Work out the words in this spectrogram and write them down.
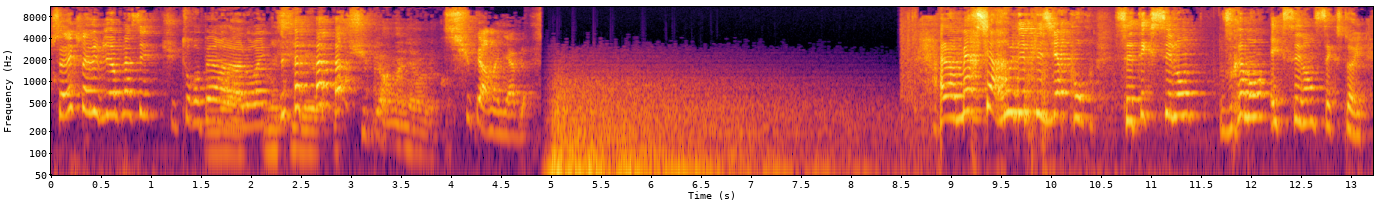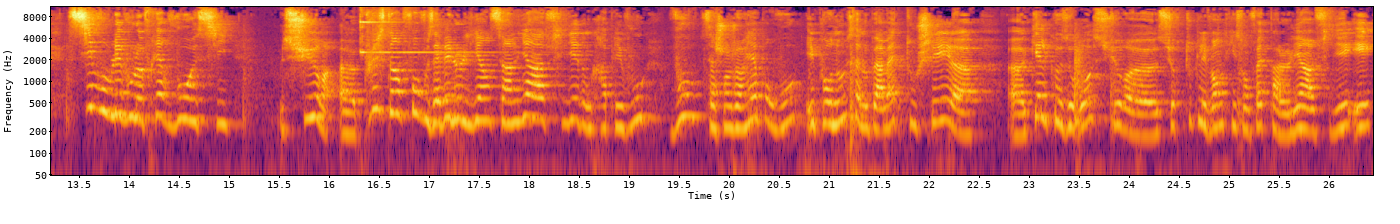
je savais que je l'avais bien placé. Tu te repères à l'oreille. Super maniable. Super maniable. Alors merci à Rue des Plaisirs pour cet excellent, vraiment excellent sextoy. Si vous voulez vous l'offrir vous aussi, sur euh, plus d'infos, vous avez le lien, c'est un lien affilié, donc rappelez-vous, vous, ça change rien pour vous, et pour nous, ça nous permet de toucher euh, euh, quelques euros sur, sur toutes les ventes qui sont faites par le lien affilié, et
